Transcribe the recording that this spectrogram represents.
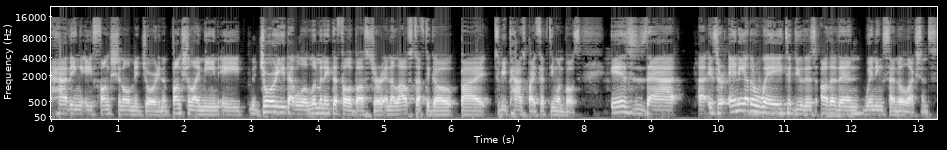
having a functional majority? And functional, I mean a majority that will eliminate the filibuster and allow stuff to go by to be passed by 51 votes. Is that uh, is there any other way to do this other than winning Senate elections?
